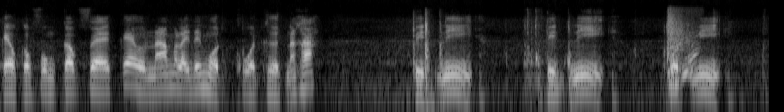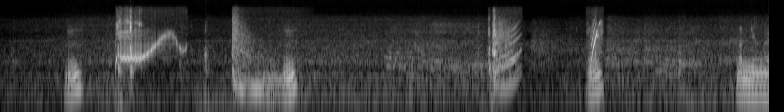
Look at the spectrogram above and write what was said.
แก้วกาแฟกาแฟแก้วน้ำอะไรได้หมด ขวดเกิดนะคะ ปิดนี่ ปิดนี่กดนี่หืมหืมหืมมันยังไง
